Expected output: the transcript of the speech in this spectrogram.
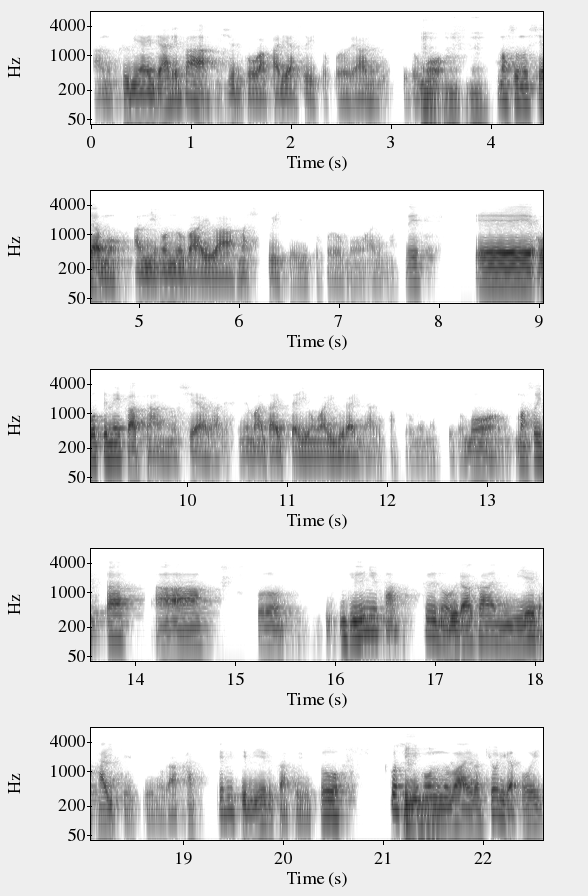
あの組合であれば、非常にこう分かりやすいところであるんですけども、まあ、そのシェアもあの日本の場合はまあ低いというところもあります。でえー、大手メーカーさんのシェアがですね、まあ、大体4割ぐらいになるかと思いますけども、まあ、そういったあその牛乳パックの裏側に見える背景というのが、買ってみて見えるかというと、少し日本の場合は距離が遠い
